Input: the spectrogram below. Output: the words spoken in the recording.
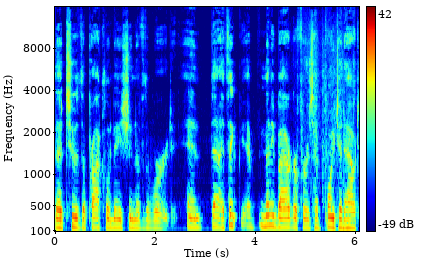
uh, to the proclamation of the word. And that I think uh, many biographers have pointed out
